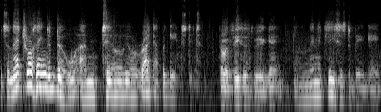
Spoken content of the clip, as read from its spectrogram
It's a natural thing to do until you're right up against it, So it ceases to be a game. and then it ceases to be a game.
